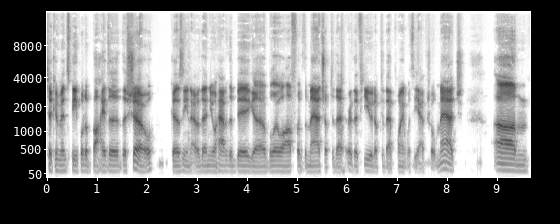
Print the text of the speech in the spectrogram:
to convince people to buy the the show because you know then you'll have the big uh, blow off of the match up to that or the feud up to that point with the actual match. Um,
